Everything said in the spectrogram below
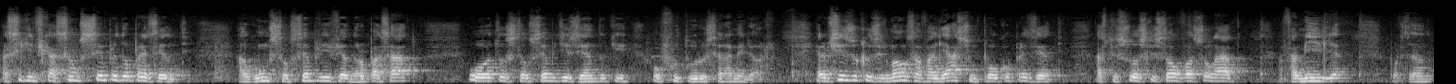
a significação sempre do presente. Alguns estão sempre vivendo no passado, outros estão sempre dizendo que o futuro será melhor. Era preciso que os irmãos avaliassem um pouco o presente, as pessoas que estão ao vosso lado, a família, portanto,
